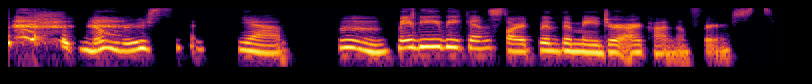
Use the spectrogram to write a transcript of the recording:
Numbers. yeah. Hmm. Maybe we can start with the major arcana first.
